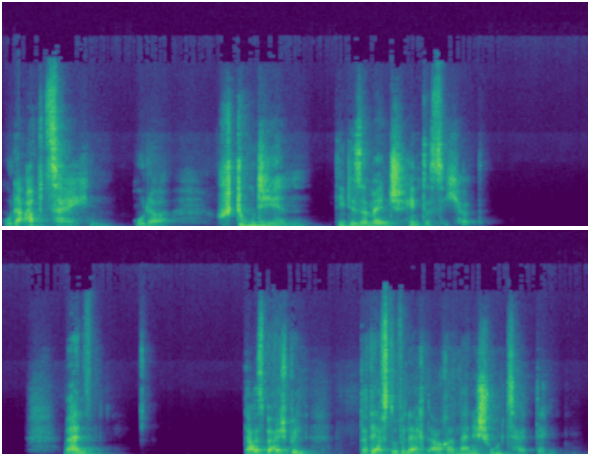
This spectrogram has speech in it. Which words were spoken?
oder Abzeichen oder Studien, die dieser Mensch hinter sich hat. Weil, da als Beispiel, da darfst du vielleicht auch an deine Schulzeit denken.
